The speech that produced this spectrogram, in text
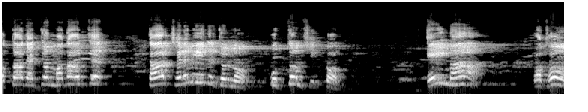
অর্থাৎ একজন মাতা হচ্ছে তার ছেলে মেয়েদের জন্য উত্তম শিক্ষক। এই মা প্রথম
